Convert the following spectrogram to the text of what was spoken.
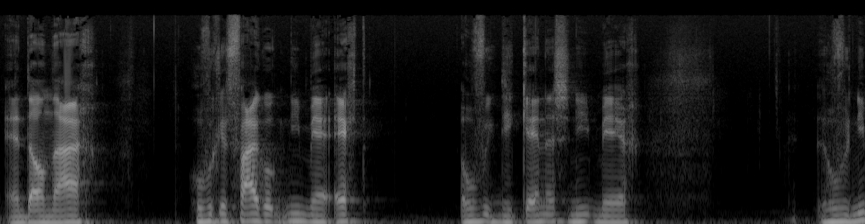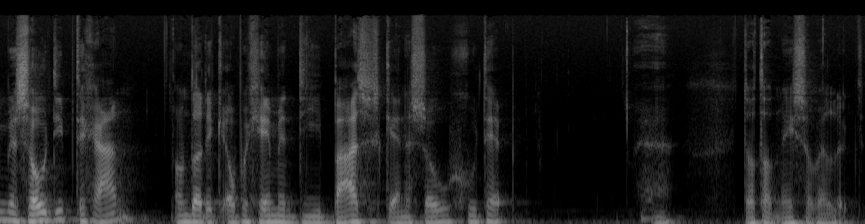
En dan naar hoef ik het vaak ook niet meer echt... Hoef ik die kennis niet meer... Hoef ik niet meer zo diep te gaan omdat ik op een gegeven moment die basiskennis zo goed heb, uh, dat dat meestal wel lukt.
